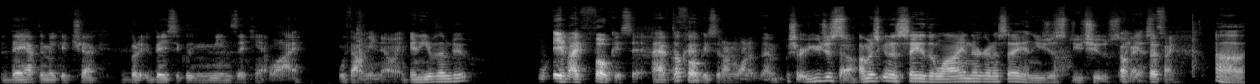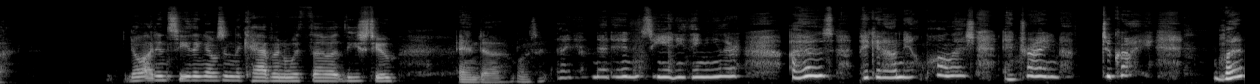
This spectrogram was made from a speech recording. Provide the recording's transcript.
they have to make a check. But it basically means they can't lie without me knowing. Any of them do? If I focus it, I have to Okay. focus it on one of them. Sure. You just. So. I'm just gonna say the line they're gonna say, and you just you choose. Okay, that's fine. Uh, no, I didn't see anything. I was in the cabin with uh, these two, and uh, what was it? I didn't. I didn't see anything either. I was picking on nail polish and trying not to cry, but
